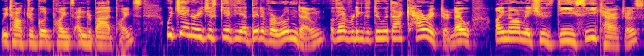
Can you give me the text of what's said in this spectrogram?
We talk their good points and their bad points. We generally just give you a bit of a rundown of everything to do with that character. Now, I normally choose DC characters.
